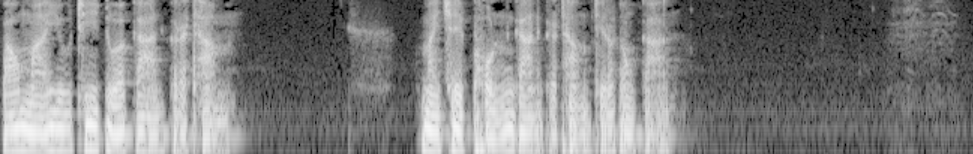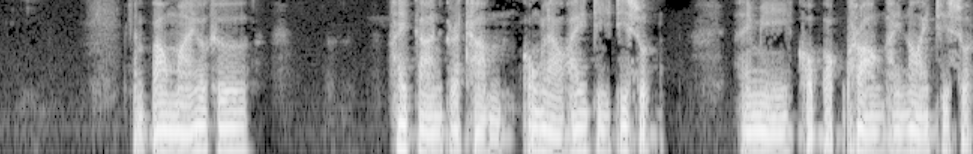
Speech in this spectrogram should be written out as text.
เป้าหมายอยู่ที่ตัวการกระทำไม่ใช่ผลการกระทำที่เราต้องการ เป้าหมายก็คือ ให้การกระทำของเราให้ดีที่สุด ให้มีขบบกพร่องให้น้อยที่สุด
